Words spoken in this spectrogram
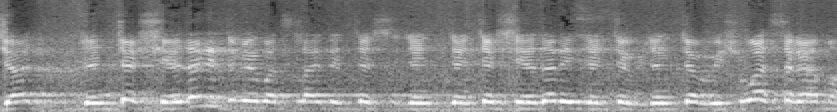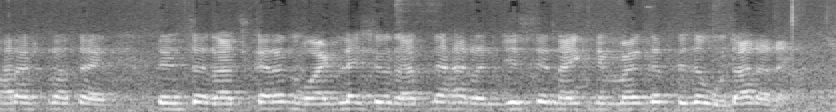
ज्या ज्यांच्या शेजारी तुम्ही बसलाय त्यांच्या ज्यां- ज्यांच्या शेजारी ज्यांच्या ज्यांच्या विश्वास सगळा महाराष्ट्रात आहे त्यांचं राजकारण वाढल्याशिवाय राहत नाही. हा रणजित नाईक निंबाळकर त्याचं उदाहरण आहे.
